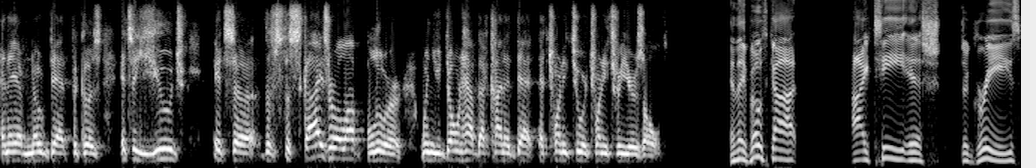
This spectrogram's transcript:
and they have no debt because it's a huge it's uh the, the skies are a lot bluer when you don't have that kind of debt at 22 or 23 years old. And they both got IT-ish degrees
